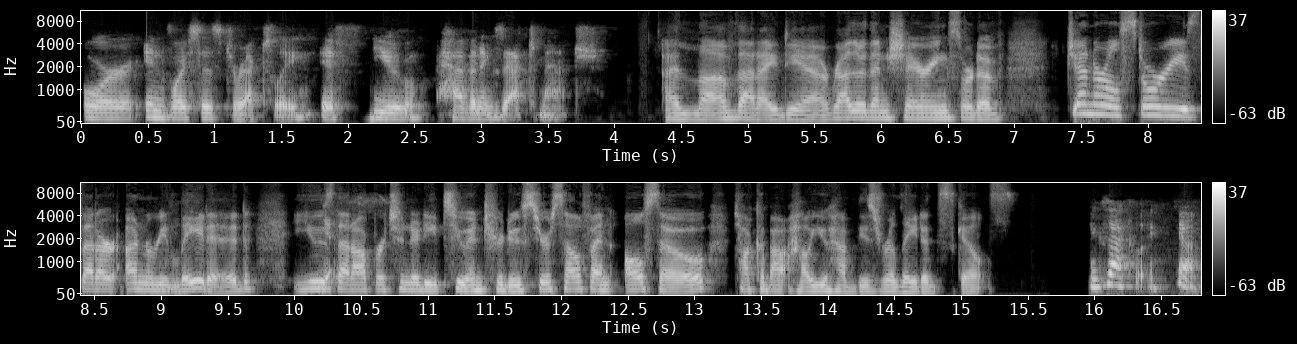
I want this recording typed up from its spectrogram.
or invoices directly if you have an exact match. I love that idea. Rather than sharing sort of general stories that are unrelated, use that opportunity to introduce yourself and also talk about how you have these related skills. Exactly. Yeah.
